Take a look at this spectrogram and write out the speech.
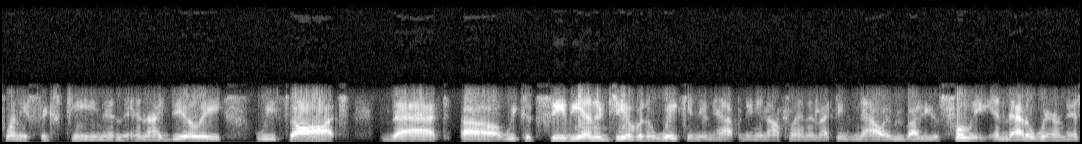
2016. And, and ideally, we thought – that uh, we could see the energy of an awakening happening in our planet. And I think now everybody is fully in that awareness,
